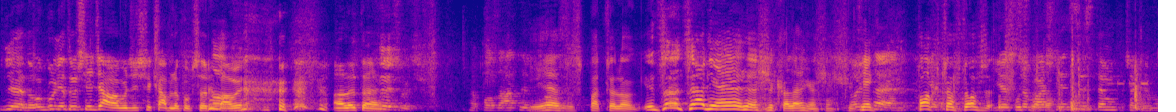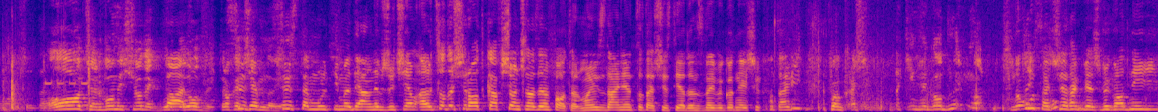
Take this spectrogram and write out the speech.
Nie no, ogólnie to już nie działa, bo gdzieś się kable poprzerywały, ale ten. Wyrzuć. A poza tym... Jezus, patologia. Co, co? Nie, nie, kolega. No i Pięknie. ten. Pochczaw, dobrze. Jeszcze to. właśnie system... Czekaj, wyłączę tak. O, czerwony środek burdelowy. Trochę Sys- ciemno jest. System multimedialny wrzuciłem, ale co do środka, wsiądź na ten fotel. Moim zdaniem to też jest jeden z najwygodniejszych foteli. Pokaż. Taki wygodny. No, No usadź się tak wiesz wygodnie i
